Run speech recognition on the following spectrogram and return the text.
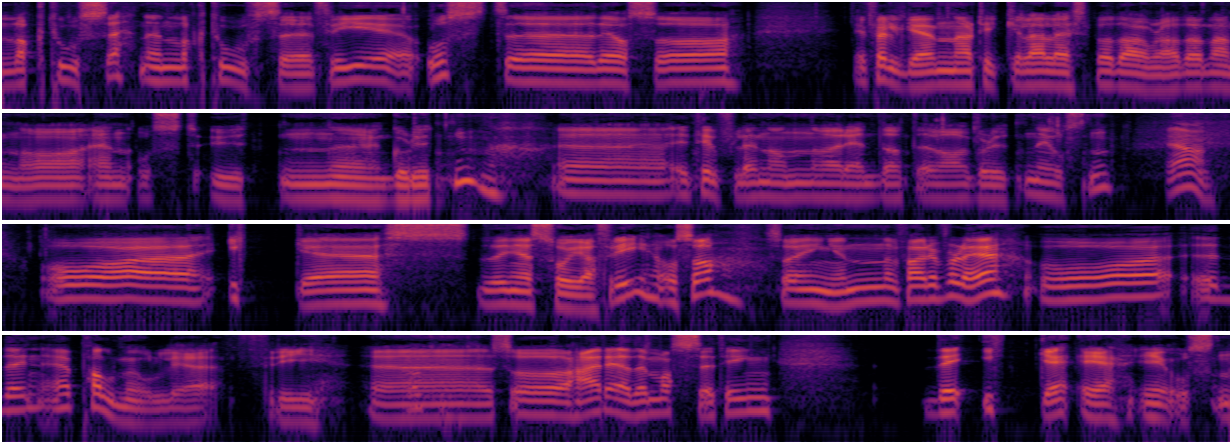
laktose. Det er en laktosefri ost. Eh, Det er også, ifølge en artikkel jeg har lest på dagbladet.no, en ost uten gluten. Eh, I tilfelle noen var redd at det var gluten i osten. ja. Og eh, ikke Den er soyafri også, så ingen fare for det. Og den er palmeoljefri. Eh, Så her er det masse ting det ikke er i osten.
